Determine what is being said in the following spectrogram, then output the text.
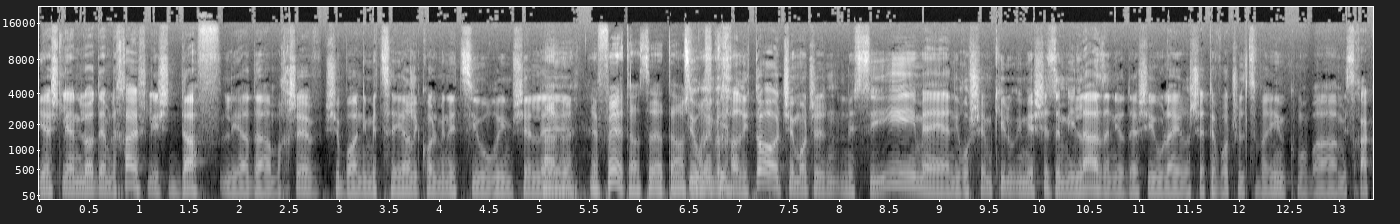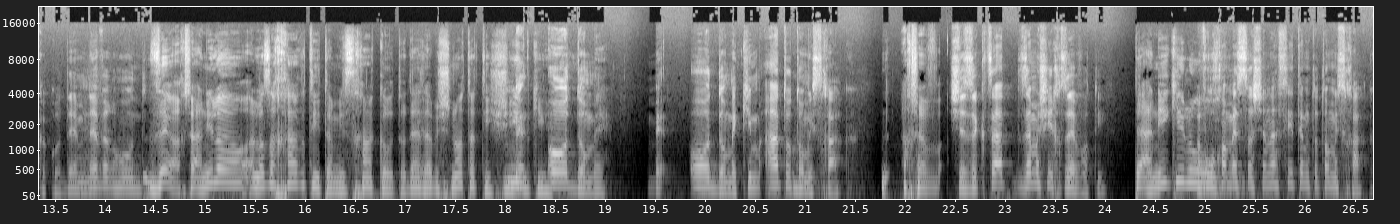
יש לי, אני לא יודע אם לך, יש לי יש דף ליד המחשב, שבו אני מצייר לי כל מיני ציורים של... אה, אה, יפה, אתה עושה, אתה ממש ציורים. וחריטות, שמות של נשיאים, אה, אני רושם כאילו, אם יש איזה מילה, אז אני יודע שהיא אולי ראשי תיבות של צבעים, כמו במשחק הקודם, neverhood. זהו, עכשיו, אני לא, לא זכרתי את המשחק, אתה יודע, זה היה בשנות ה-90, כאילו. מאוד דומה, מאוד דומה, כמעט אותו משחק. עכשיו, שזה קצת, זה מה שאכזב אותי. תראה, אני כאילו... עברו 15 שנה, עשיתם את אותו משחק.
